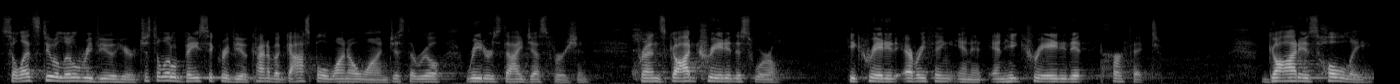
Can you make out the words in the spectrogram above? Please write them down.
So let's do a little review here, just a little basic review, kind of a Gospel 101, just the real Reader's Digest version. Friends, God created this world, He created everything in it, and He created it perfect. God is holy.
